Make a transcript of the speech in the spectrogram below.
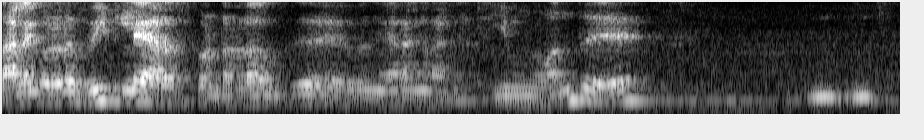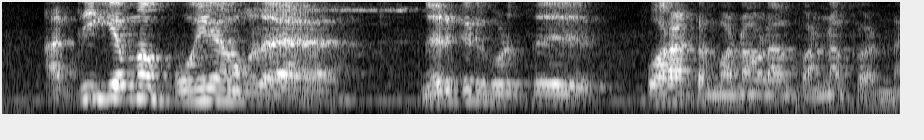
தலைவர்களை வீட்டிலே அரெஸ்ட் பண்ணுற அளவுக்கு இவங்க இறங்குறாங்க. இவங்க வந்து அதிகமாக போய் அவங்கள நெருக்கடி கொடுத்து போராட்டம் பண்ண விடாம பண்ண பண்ண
